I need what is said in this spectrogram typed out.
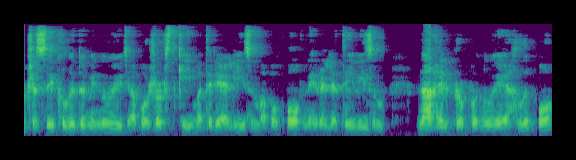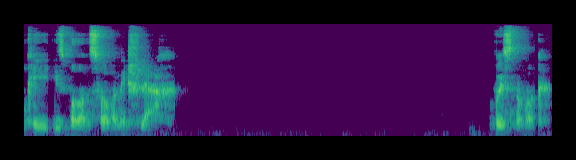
У часи, коли домінують або жорсткий матеріалізм, або повний релятивізм, Нагель пропонує глибокий і збалансований шлях. Висновок.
